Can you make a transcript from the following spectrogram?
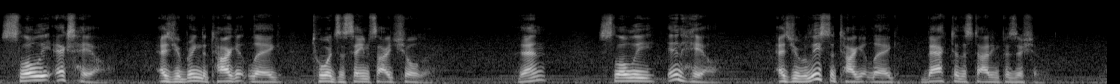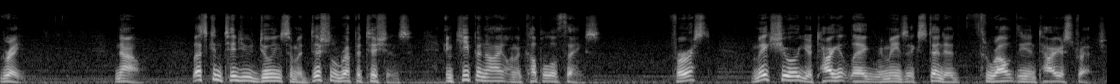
Slowly exhale as you bring the target leg towards the same side shoulder. Then, slowly inhale as you release the target leg back to the starting position. Great. Now, let's continue doing some additional repetitions and keep an eye on a couple of things. First, make sure your target leg remains extended throughout the entire stretch.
